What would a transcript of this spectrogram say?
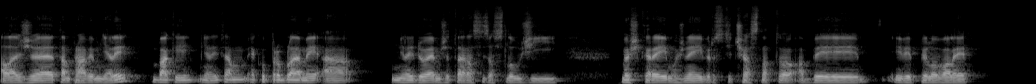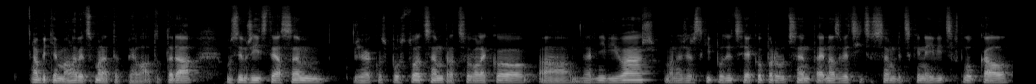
ale že tam právě měli bugy, měli tam jako problémy a měli dojem, že ta hra si zaslouží veškerý možný prostě čas na to, aby ji vypilovali, aby těma věcma netrpěla. A to teda musím říct, já jsem že jako spoustu let jsem pracoval jako herní vývář, manažerský pozici jako producent a jedna z věcí, co jsem vždycky nejvíc vtloukal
